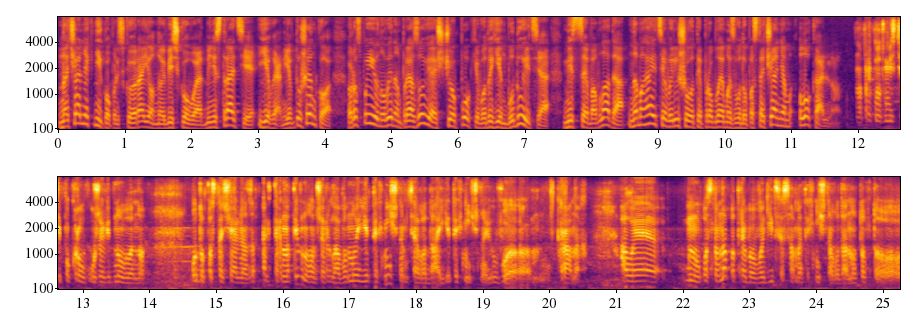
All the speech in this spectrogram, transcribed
Начальник Нікопольської районної військової адміністрації Євген Євтушенко розповів новинам при Азові, що поки водогін будується, місцева влада намагається вирішувати проблеми з водопостачанням локально. Наприклад, в місті Покров уже відновлено водопостачальне з альтернативного джерела. Воно є технічним. Ця вода є технічною в е, кранах, але ну, основна потреба в воді це саме технічна вода. Ну тобто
